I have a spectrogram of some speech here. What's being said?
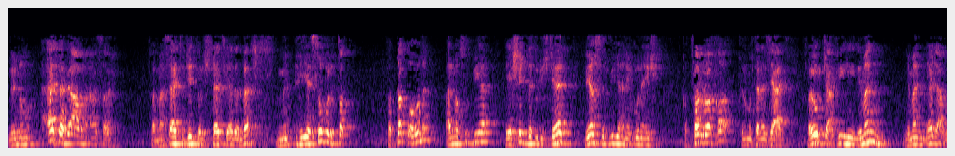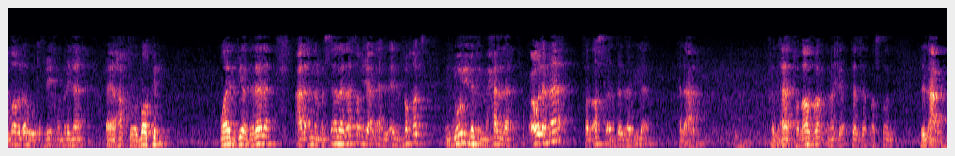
لأنه أتى بأعظم الأعمال الصالحة. فمسألة الجد والاجتهاد في هذا الباب هي سبل التقوى. فالتقوى هنا المقصود بها هي شدة الاجتهاد ليصل به أن يكون إيش؟ قد فرق في المتنازعات فيرجع فيه لمن؟ لمن يجعل الله له تفريقا بين الحق والباطل. وهذه فيها دلالة على أن المسألة لا ترجع لأهل العلم فقط إن ولد في المحلة علماء فالأصل أن تذهب إلى الأعلى. فالأ- فالأظهر أنك تذهب أصلا للأعلى.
